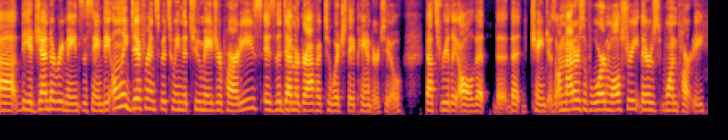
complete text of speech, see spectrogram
Uh, the agenda remains the same. The only difference between the two major parties is the demographic to which they pander to. That's really all that that, that changes. On matters of war and Wall Street, there's one party.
